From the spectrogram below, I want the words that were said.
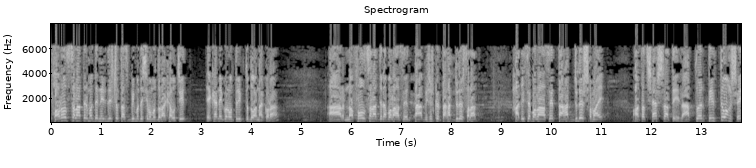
ফরজ সালাতের মধ্যে নির্দিষ্ট তাসবির মধ্যে সীমাবদ্ধ রাখা উচিত। এখানে কোনো অতিরিক্ত দোয়া না করা। আর নফল সালাদ যেটা বলা আছে তা বিশেষ করে তাহাজুদের সালাদ হাদিসে বলা আছে তাহাজুদের সময়, অর্থাৎ শেষ রাতে, রাত্রের তৃতীয় অংশে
